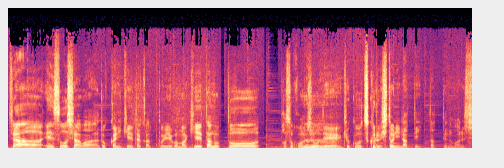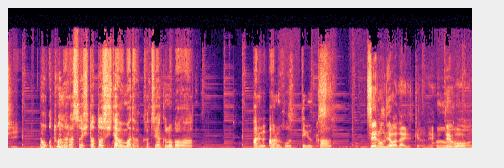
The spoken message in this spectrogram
じゃあ演奏者はどっかに消えたかといえばまあ消えたのとパソコン上で曲を作る人になっていったっていうのもあるし。音鳴らす人としてはまだ活躍の場はあるある方っていうかゼロではないですけどね。でも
